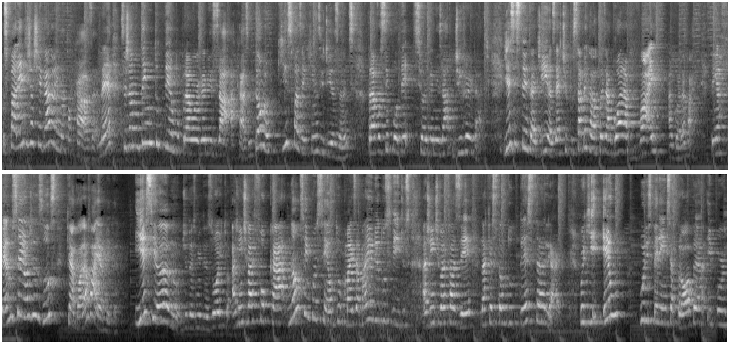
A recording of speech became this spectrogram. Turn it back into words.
Os parentes já chegaram aí na tua casa, né? Você já não tem muito tempo para organizar a casa. Então eu quis fazer 15 dias antes para você poder se organizar de verdade. E esses 30 dias é tipo, sabe aquela coisa, agora vai, agora vai. Tenha fé no Senhor Jesus que agora vai, amiga. E esse ano de 2018, a gente vai focar, não 100%, mas a maioria dos vídeos a gente vai fazer na questão do destralhar. Porque eu, por experiência própria e por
